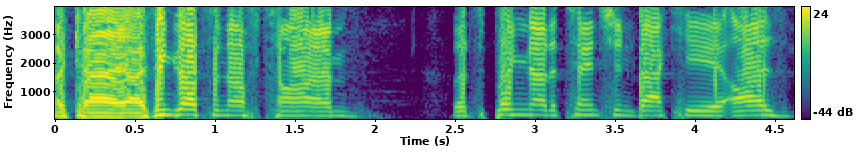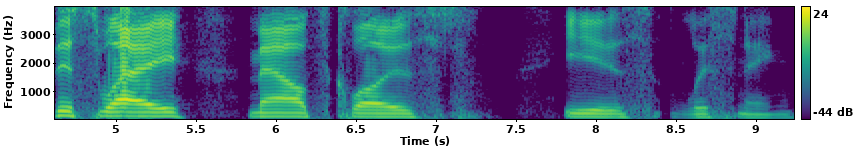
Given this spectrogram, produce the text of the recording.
Okay, I think that's enough time. Let's bring that attention back here. Eyes this way, mouths closed, ears listening.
